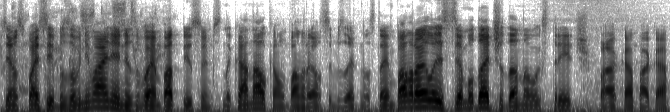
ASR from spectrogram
Всем спасибо за внимание. Не забываем подписываемся на канал. Кому понравилось, обязательно ставим понравилось. Всем удачи, до новых встреч. Пока-пока.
